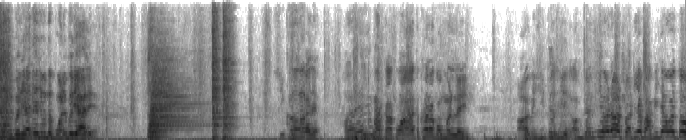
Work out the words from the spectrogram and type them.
પાણી ભરી આલે છે તો પાણી ભરી આલે. શીખો અરે હાય મારા કાકો આયા તો ખરા ગમન લઈ આવી સીતો છે. આમ જલ્દી હડા ટાટિયા બાકી જાવ તો.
